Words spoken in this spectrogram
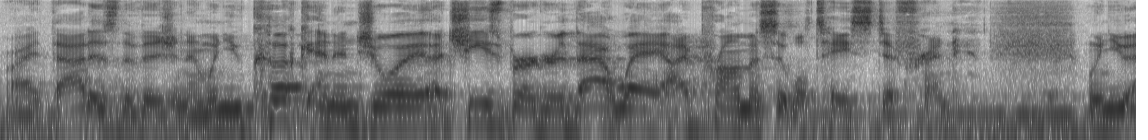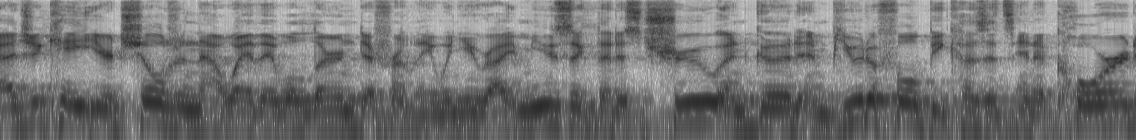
right? That is the vision. And when you cook and enjoy a cheeseburger that way, I promise it will taste different. when you educate your children that way, they will learn differently. When you write music that is true and good and beautiful because it's in accord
